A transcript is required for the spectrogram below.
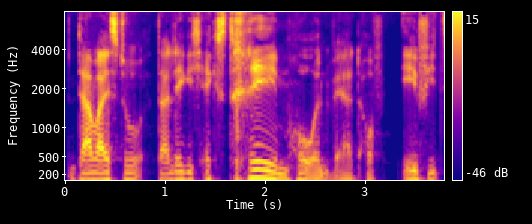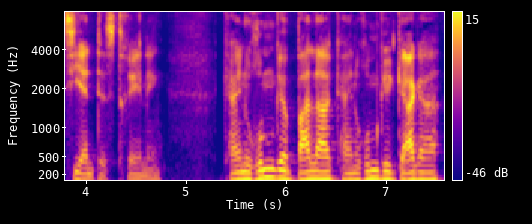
da weißt du, da lege ich extrem hohen Wert auf effizientes Training. Kein Rumgeballer, kein Rumgegagger,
